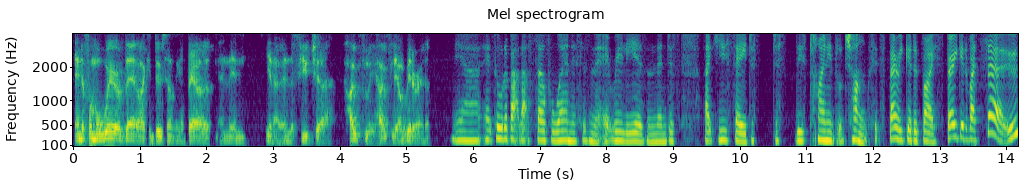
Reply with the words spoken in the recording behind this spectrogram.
and if I'm aware of that, I can do something about it, and then you know, in the future, hopefully, hopefully, I'm better at it. Yeah, it's all about that self awareness, isn't it? It really is. And then just like you say, just just these tiny little chunks. It's very good advice. Very good advice. So,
